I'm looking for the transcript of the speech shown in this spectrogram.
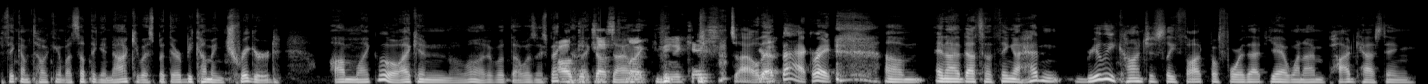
I think I'm talking about something innocuous, but they're becoming triggered, I'm like, oh, I can. Well, I wasn't expecting. I'll that. adjust my communication. dial yeah. that back, right? Um, and I, that's a thing I hadn't really consciously thought before. That yeah, when I'm podcasting,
